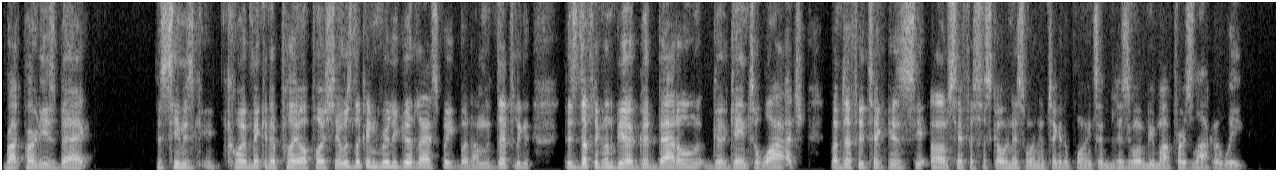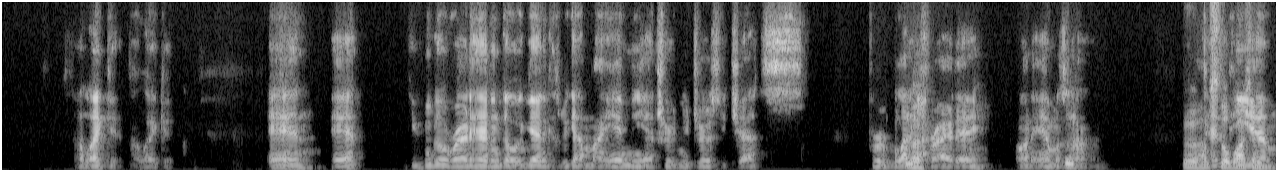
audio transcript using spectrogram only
Brock Purdy is back this team is quite making a playoff push. It was looking really good last week, but I'm definitely this is definitely going to be a good battle, good game to watch. But I'm definitely taking um, San Francisco in this one and taking the points, and this is going to be my first lock of the week. I like it. I like it. And and you can go right ahead and go again because we got Miami at your New Jersey Jets for Black Friday on Amazon. I'm still watching.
